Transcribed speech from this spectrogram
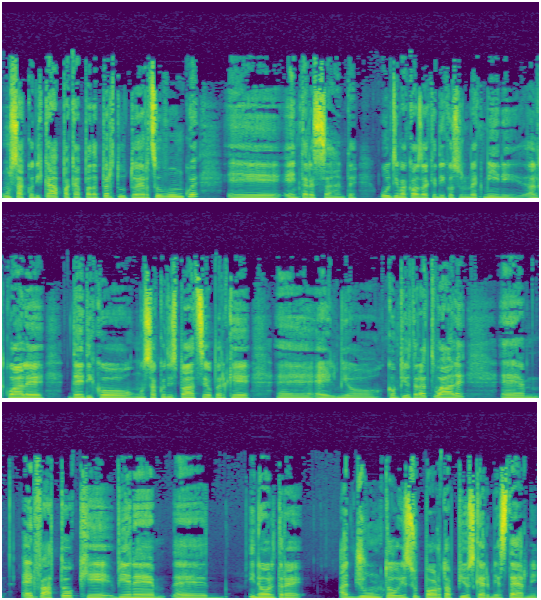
un sacco di K, K dappertutto, Hertz ovunque e è interessante. Ultima cosa che dico sul Mac mini al quale dedico un sacco di spazio perché eh, è il mio computer attuale eh, è il fatto che viene eh, inoltre aggiunto il supporto a più schermi esterni.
